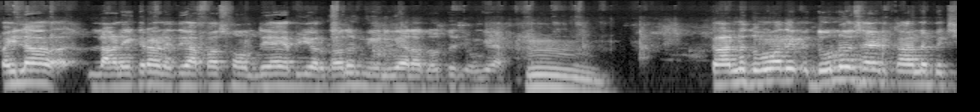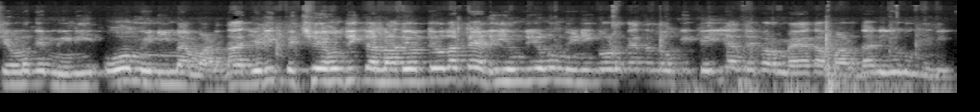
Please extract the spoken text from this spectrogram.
ਪਹਿਲਾਂ ਲਾਣੇ ਘਰਾਣੇ ਤੇ ਆਪਾਂ ਸੌਂਦੇ ਆ ਬਜ਼ੁਰਗਾਂ ਤੋਂ ਮੀਣੀਆਂ ਦਾ ਦੁੱਧ ਚੁੰਗਿਆ। ਹੂੰ। ਕੰਨ ਦੋਵਾਂ ਦੇ ਦੋਨੋਂ ਸਾਈਡ ਕੰਨ ਪਿੱਛੇ ਹੋਣਗੇ ਮੀਣੀ ਉਹ ਮੀਣੀ ਮੈਂ ਮੰਨਦਾ ਜਿਹੜੀ ਪਿੱਛੇ ਹੁੰਦੀ ਕੰਨਾਂ ਦੇ ਉੱਤੇ ਉਹਦਾ ਢੇਲੀ ਹੁੰਦੀ ਉਹਨੂੰ ਮੀਣੀ ਕੋਲ ਕਹਿੰਦੇ ਲੋਕੀ ਕਹੀ ਜਾਂਦੇ ਪਰ ਮੈਂ ਤਾਂ ਮੰਨਦਾ ਨਹੀਂ ਉਹਨੂੰ ਮੀਣੀ।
